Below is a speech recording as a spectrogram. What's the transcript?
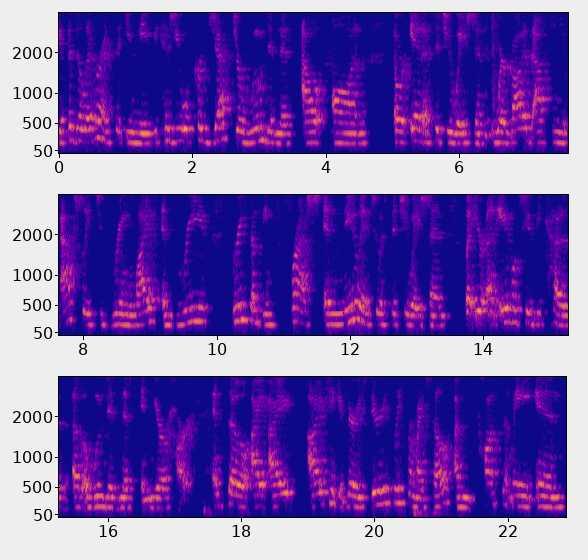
get the deliverance that you need, because you will project your woundedness out on or in a situation where God is asking you actually to bring life and breathe breathe something fresh and new into a situation, but you're unable to because of a woundedness in your heart. And so I, I, I take it very seriously for myself. I'm constantly in,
